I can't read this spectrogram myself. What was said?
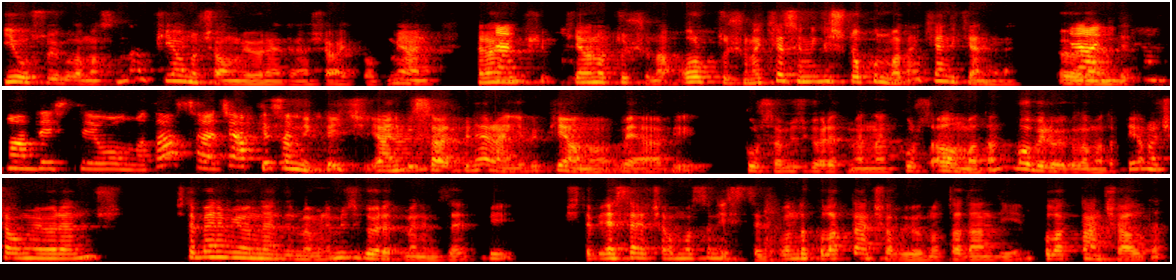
iOS uygulamasından piyano çalmayı öğrendiğine şahit oldum. Yani herhangi bir piyano tuşuna, org tuşuna kesinlikle hiç dokunmadan kendi kendine öğrendi. Yani desteği olmadan sadece aplikasyon. Kesinlikle hiç yani bir saat bile herhangi bir piyano veya bir kursa müzik öğretmeninden kurs almadan mobil uygulamada piyano çalmayı öğrenmiş. İşte benim yönlendirmemle müzik öğretmenimize bir işte bir eser çalmasını istedik. Onu da kulaktan çalıyor, notadan değil. Kulaktan çaldı.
